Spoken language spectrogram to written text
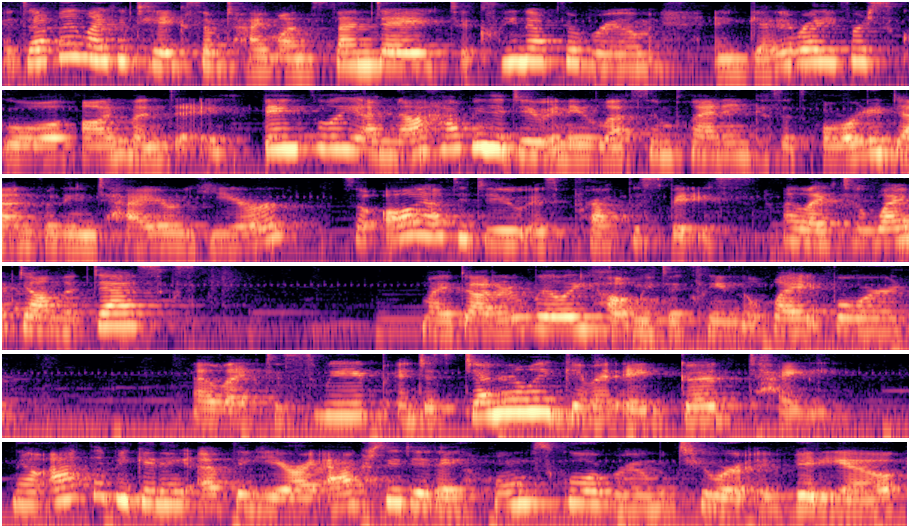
I definitely like to take some time on Sunday to clean up the room and get it ready for school on Monday. Thankfully, I'm not having to do any lesson planning because it's already done for the entire year. So all I have to do is prep the space. I like to wipe down the desks. My daughter Lily helped me to clean the whiteboard. I like to sweep and just generally give it a good tidy. Now at the beginning of the year, I actually did a homeschool room tour video.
